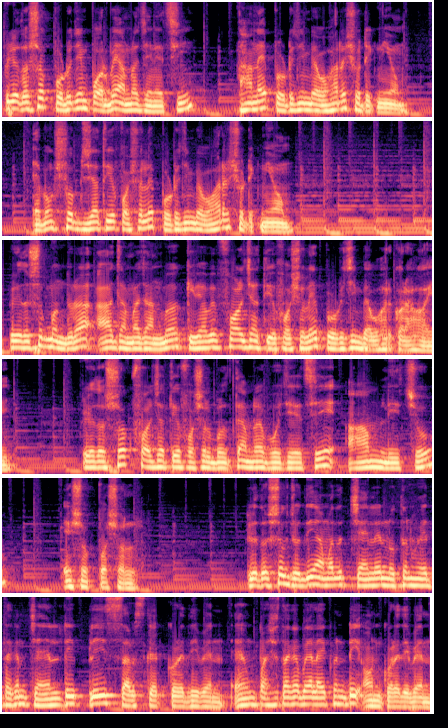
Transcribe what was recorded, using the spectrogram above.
প্রিয় দর্শক প্রোটোজিম পর্বে আমরা জেনেছি ধানে প্রোটোজিম ব্যবহারের সঠিক নিয়ম এবং সবজি জাতীয় ফসলে প্রোটোজিম ব্যবহারের সঠিক নিয়ম। প্রিয় দর্শক বন্ধুরা আজ আমরা জানব কীভাবে ফল জাতীয় ফসলে প্রোটোজিম ব্যবহার করা হয়। প্রিয় দর্শক ফল জাতীয় ফসল বলতে আমরা বুঝিয়েছি আম, লিচু, এসব ফসল। প্রিয় দর্শক, যদি আমাদের চ্যানেলে নতুন হয়ে থাকেন, চ্যানেলটি প্লিজ সাবস্ক্রাইব করে দিবেন এবং পাশে থাকা বেল আইকনটি অন করে দিবেন।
